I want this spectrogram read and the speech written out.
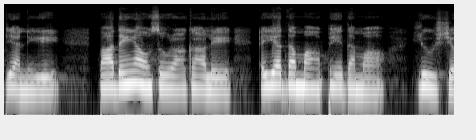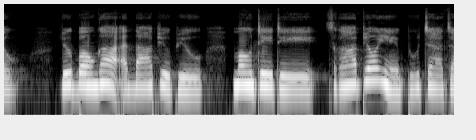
ပြတ်နေတယ်။ဘာသိန်းအောင်ဆိုတာကလေအယက်သမားဖဲသမားလူရှုပ်လူပုံကအသားဖြူဖြူမုံတီတီစကားပြောရင်ဘူးကြကြ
